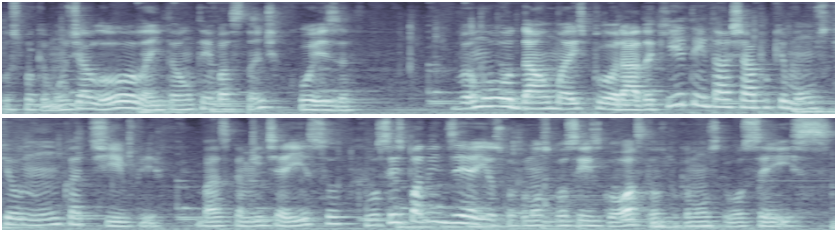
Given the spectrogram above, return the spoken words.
os pokémons de Alola, então tem bastante coisa. Vamos dar uma explorada aqui e tentar achar pokémons que eu nunca tive. Basicamente é isso. Vocês podem dizer aí os pokémons que vocês gostam, os pokémons que vocês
